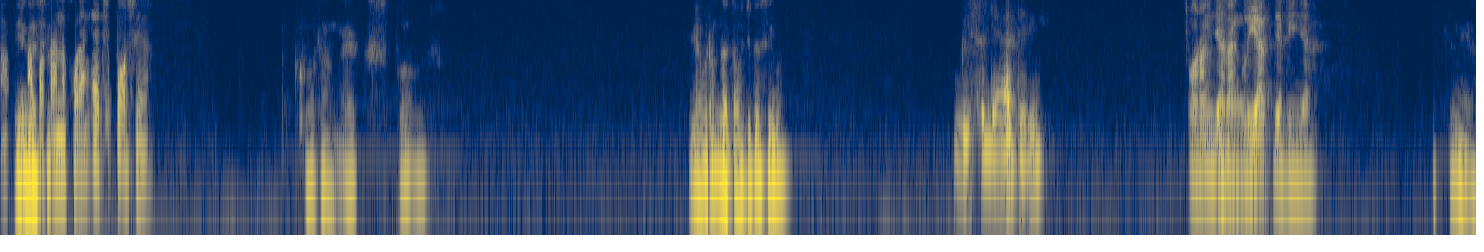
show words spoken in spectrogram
A- nggak Apa karena kurang ekspos ya? Kurang ekspos. Ya orang nggak tahu juga sih, Bang. Bisa jadi. Orang jarang lihat jadinya. Mungkin ya.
